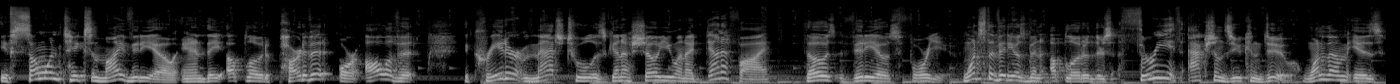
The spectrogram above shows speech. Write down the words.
if someone takes my video and they upload part of it or all of it, the Creator Match tool is going to show you and identify those videos for you. Once the video has been uploaded, there's three actions you can do. One of them is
